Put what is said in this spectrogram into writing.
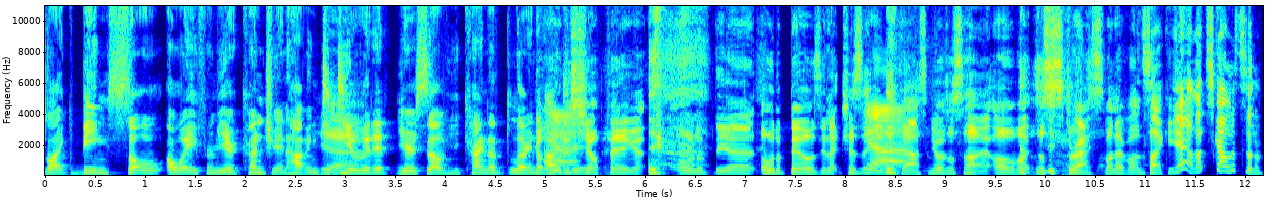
like being so away from your country and having to Yeah. deal with it yourself. You kind of learn Got how all the shopping, all of the uh, all the bills, electricity, Yeah. the gas, and you're just like, oh my, just stressed. While everyone's like, yeah, let's go to the,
